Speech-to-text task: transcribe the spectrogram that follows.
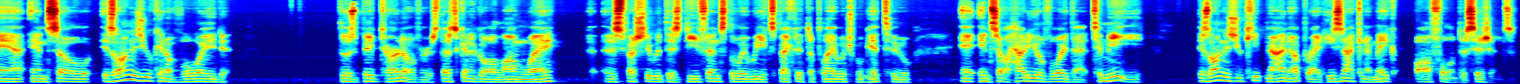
And, and so as long as you can avoid those big turnovers, that's going to go a long way, especially with this defense, the way we expect it to play, which we'll get to. And, and so how do you avoid that? To me, as long as you keep nine upright, he's not going to make awful decisions.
